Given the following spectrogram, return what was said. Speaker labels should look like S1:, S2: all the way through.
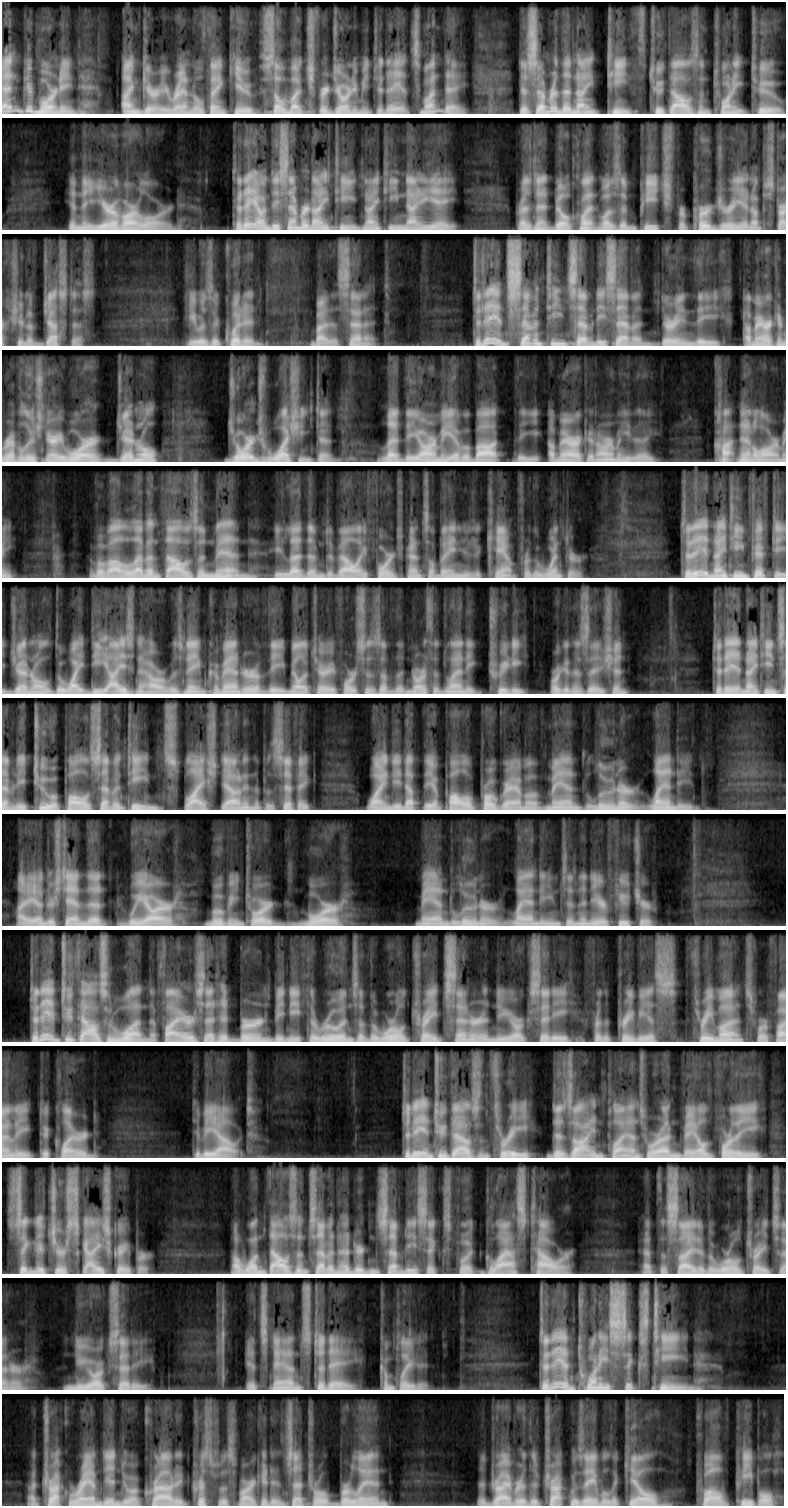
S1: And good morning. I'm Gary Randall. Thank you so much for joining me today. It's Monday, December the 19th, 2022, in the year of our Lord. Today on December 19, 1998, President Bill Clinton was impeached for perjury and obstruction of justice. He was acquitted by the Senate. Today in 1777, during the American Revolutionary War, General George Washington led the army of about the American Army, the Continental Army, of about 11,000 men. He led them to Valley Forge, Pennsylvania to camp for the winter. Today in 1950, General Dwight D. Eisenhower was named commander of the military forces of the North Atlantic Treaty Organization. Today in 1972, Apollo 17 splashed down in the Pacific, winding up the Apollo program of manned lunar landings. I understand that we are moving toward more manned lunar landings in the near future. Today in 2001, the fires that had burned beneath the ruins of the World Trade Center in New York City for the previous three months were finally declared to be out. Today in 2003, design plans were unveiled for the signature skyscraper, a 1,776-foot glass tower at the site of the World Trade Center New York City. It stands today completed. Today in 2016, a truck rammed into a crowded Christmas market in central Berlin. The driver of the truck was able to kill 12 people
